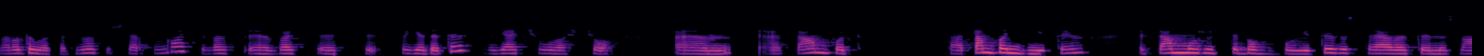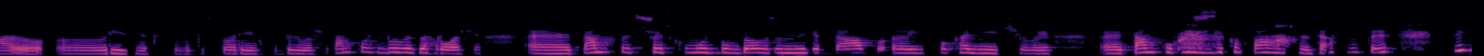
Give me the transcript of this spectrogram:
народилася в 94-му році, весь, е, весь е, своє дитинство я чула, що ем, е, там, от, да, там бандити, там можуть тебе вбити, застрелити, не знаю, е, різні такі от історії ходили, що там когось били за гроші, е, там хтось щось комусь був должен, не віддав е, і покалічили, там когось закопали. Да? Ну, цих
